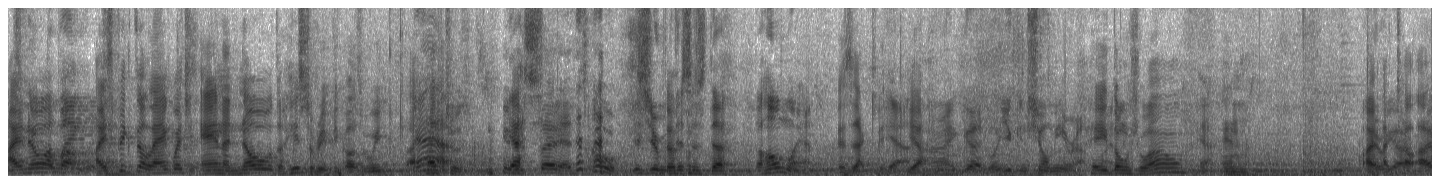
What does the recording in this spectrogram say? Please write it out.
I know the about. language. I speak the language and I know the history because we. I Yeah. had to. Yes. study at school. This is your. This is the the homeland. exactly. Yeah. Yeah. All right. Good. Well, you can show me around. Hey, Don João. Yeah. And I, I, tell. I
